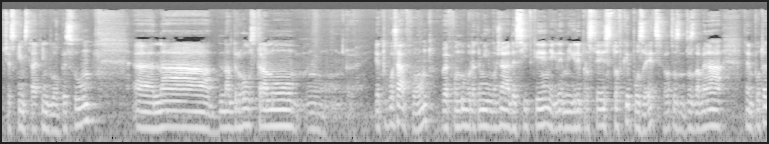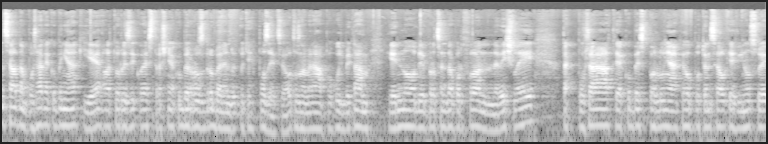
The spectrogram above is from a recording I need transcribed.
českým státním dluhopisům. E, na, na druhou stranu je to pořád fond, ve fondu budete mít možná desítky, někdy, někdy prostě i stovky pozic, jo? To, to znamená, ten potenciál tam pořád jakoby nějaký je, ale to riziko je strašně jakoby rozdrobené do, do těch pozic, jo? to znamená, pokud by tam 1-2% portfolia nevyšly, tak pořád jakoby z pohledu nějakého potenciálu těch výnosů je,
